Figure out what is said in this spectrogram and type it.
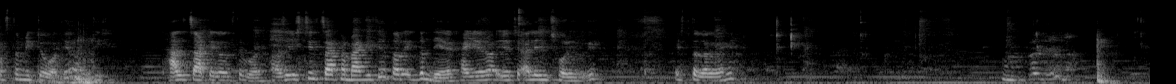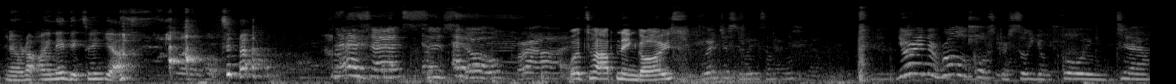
कस्तो मिठो भयो त्यो अस्ति थाल चाटेको जस्तै भयो अझै स्टिल चाट्न बाँकी थियो तर एकदम धेरै खाइएर यो चाहिँ अलिअलि छोडेको कि यस्तो गरेर कि एउटा ऐनै देख्छ कि क्या. What's happening guys? We're just doing something. You're in a roller coaster, so you're going down.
